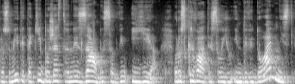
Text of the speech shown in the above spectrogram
Розумієте, такий божественний замисел він і є. Розкривати свою індивідуальність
